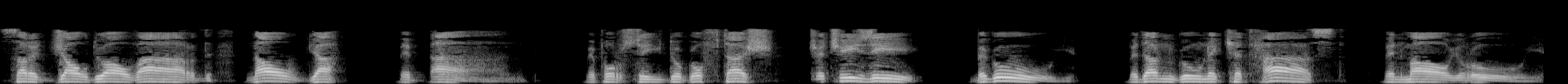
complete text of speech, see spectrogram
سر جادو آورد. ناگه به بند. بپرسید و گفتش چه چیزی؟ بگوی. بدان گونه کت هست بنمای روی.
